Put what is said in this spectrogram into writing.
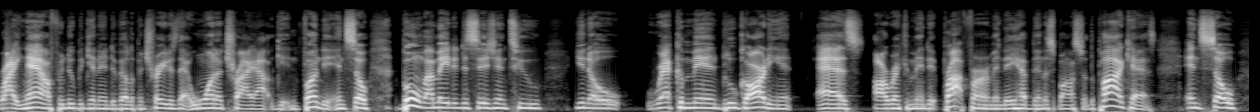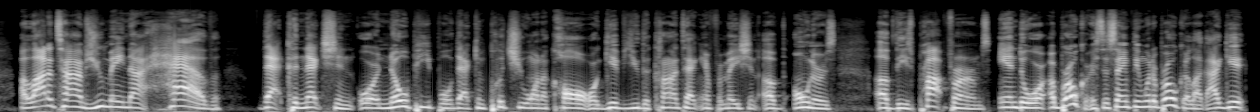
right now for new beginning and developing traders that want to try out getting funded. And so, boom, I made a decision to, you know, recommend Blue Guardian as our recommended prop firm, and they have been a sponsor of the podcast. And so, a lot of times you may not have that connection or know people that can put you on a call or give you the contact information of owners of these prop firms and or a broker. It's the same thing with a broker. Like I get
